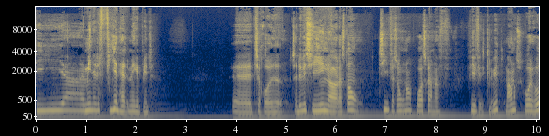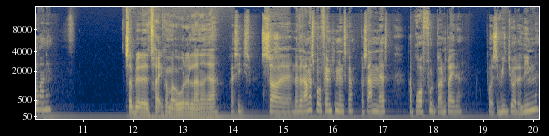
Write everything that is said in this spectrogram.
4, jeg mener det er 4,5 megabit øh, til rådighed. Så det vil sige, når der står 10 personer, bruger 384 kilobit, Magnus, hurtig hovedregning, Så bliver det 3,8 eller andet, ja. præcis. Så øh, når vi rammer små 15 mennesker på samme mast, der bruger fuld båndbredde på se video eller lignende,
